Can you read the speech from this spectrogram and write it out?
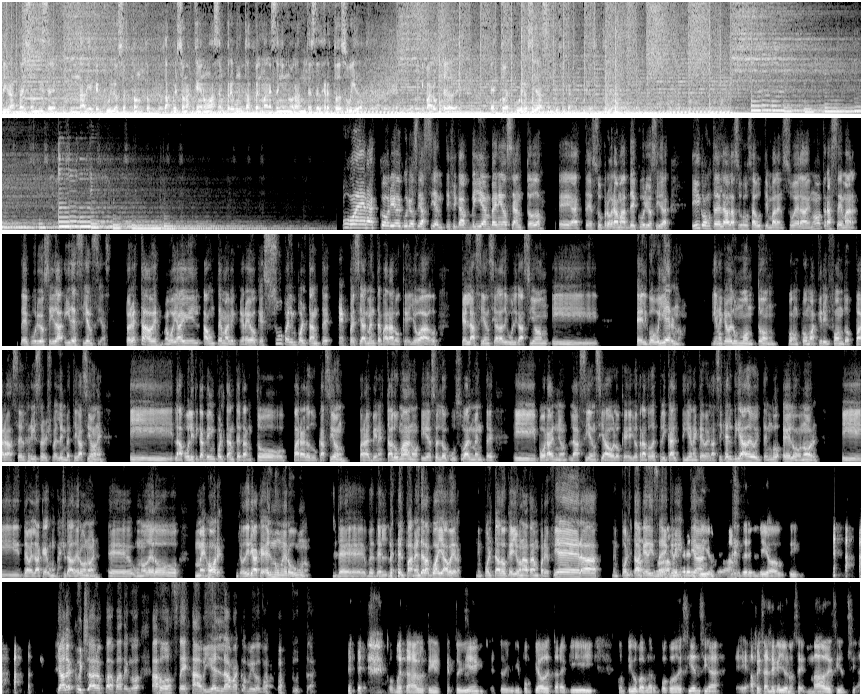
Neil Tyson dice, nadie que es curioso es tonto. Las personas que no hacen preguntas permanecen ignorantes del resto de su vida. Y para ustedes, esto es curiosidad científica. Buenas, Corio de Curiosidad Científica. Bienvenidos sean todos eh, a este su programa de curiosidad. Y con ustedes le habla su José Agustín Valenzuela en otra semana de curiosidad y de ciencias. Pero esta vez me voy a ir a un tema que creo que es súper importante, especialmente para lo que yo hago, que es la ciencia, la divulgación y el gobierno. Tiene que ver un montón con cómo adquirir fondos para hacer research, ¿verdad? investigaciones. Y la política es bien importante tanto para la educación, para el bienestar humano, y eso es lo que usualmente y por años la ciencia o lo que yo trato de explicar tiene que ver. Así que el día de hoy tengo el honor y de verdad que es un verdadero honor, eh, uno de los mejores, yo diría que el número uno de, del, panel de la Guayabera. No importa lo que Jonathan prefiera, no importa qué dice Cristian. Te vas a meter el lío, Agustín. Ya lo escucharon, papá. Tengo a José Javier Lamas conmigo. ¿Cómo tú estás? ¿Cómo estás, Agustín? Estoy bien, estoy bien pompeado de estar aquí contigo para hablar un poco de ciencia, eh, a pesar de que yo no sé nada de ciencia.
